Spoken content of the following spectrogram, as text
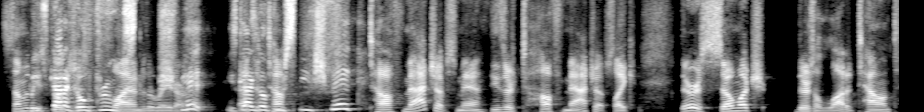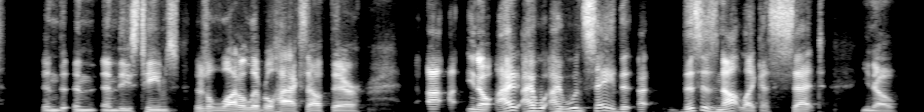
some of But these he's got to go through fly under the radar Schmidt. He's got to go through tough- Steve Schmidt. tough matchups, man. These are tough matchups. Like there is so much. There's a lot of talent in the, in in these teams. There's a lot of liberal hacks out there. Uh, you know, I I wouldn't say that uh, this is not like a set. You know,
